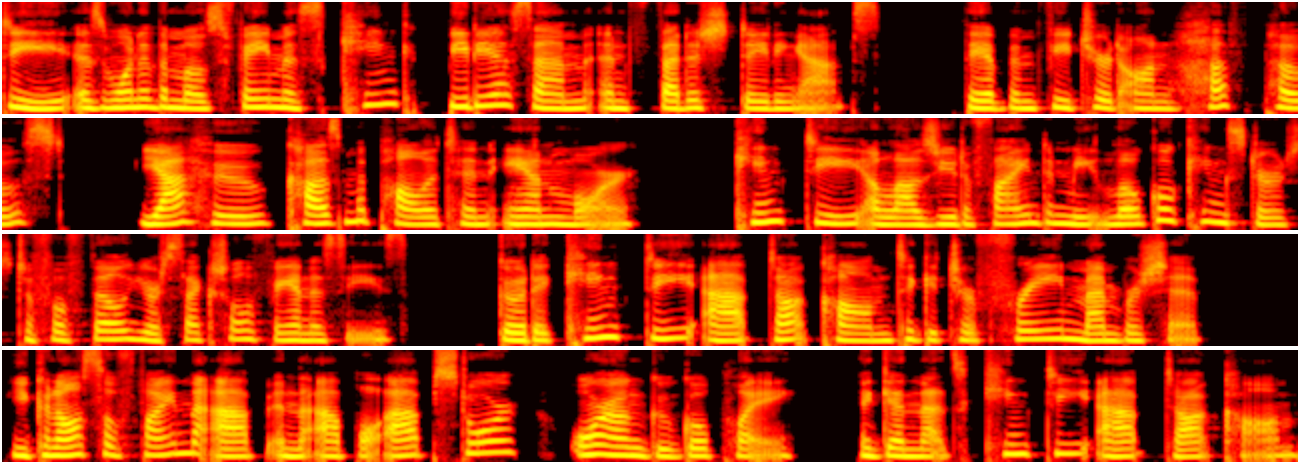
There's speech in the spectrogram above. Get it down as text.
D is one of the most famous kink, BDSM, and fetish dating apps. They have been featured on HuffPost, Yahoo, Cosmopolitan, and more. Kink D allows you to find and meet local kinksters to fulfill your sexual fantasies. Go to kinkdapp.com to get your free membership. You can also find the app in the Apple App Store or on Google Play. Again, that's kinkdapp.com.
